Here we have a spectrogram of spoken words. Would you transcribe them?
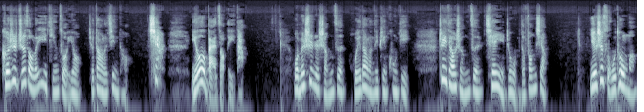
可是只走了一挺左右，就到了尽头。切，又白走了一趟。我们顺着绳子回到了那片空地，这条绳子牵引着我们的方向。也是死胡同吗？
